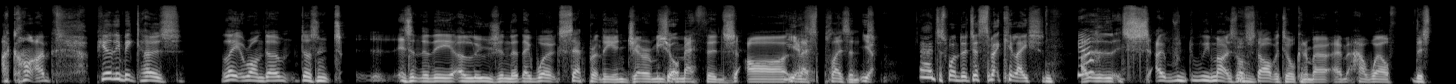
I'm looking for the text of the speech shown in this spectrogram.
I can't I, purely because later on don't, doesn't isn't there the illusion that they work separately and Jeremy's Sure. methods are Yes. less pleasant. Yeah. I just wonder, just speculation. I- I- we might as well start with talking about um, how well this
